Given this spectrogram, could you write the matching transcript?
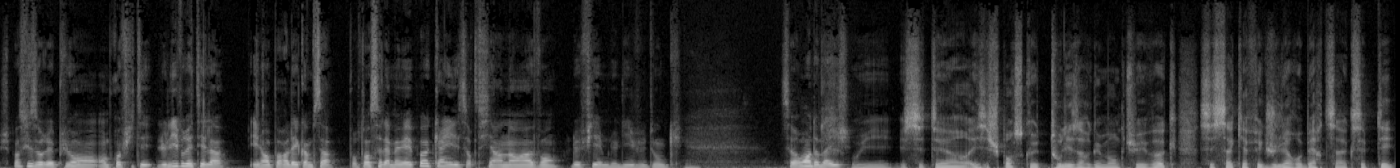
je pense qu'ils auraient pu en, profiter. Le livre était là, il en parlait comme ça. Pourtant, c'est la même époque, hein, il est sorti un an avant le film, le livre, donc mm. C'est vraiment dommage. Oui, et c'était un... je pense que tous les arguments que tu évoques, c'est ça qui a fait que Julia Roberts a accepté,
